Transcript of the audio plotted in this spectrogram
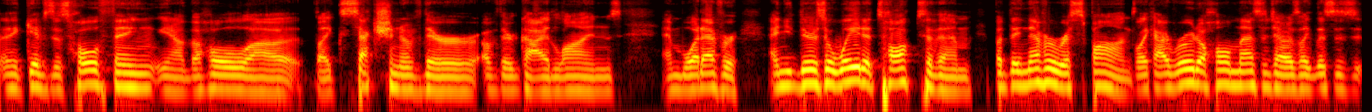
and it gives this whole thing you know the whole uh like section of their of their guidelines and whatever. And you, there's a way to talk to them but they never respond. Like i wrote a whole message. I was like this is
